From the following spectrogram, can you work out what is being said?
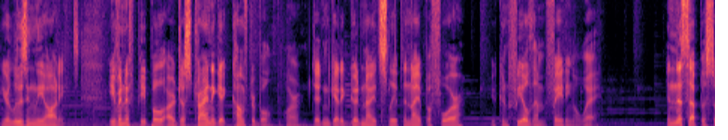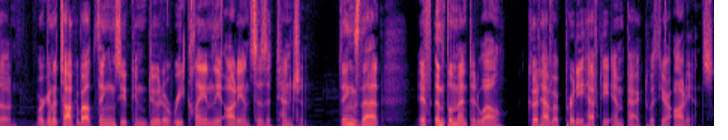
You're losing the audience. Even if people are just trying to get comfortable or didn't get a good night's sleep the night before, you can feel them fading away. In this episode, we're going to talk about things you can do to reclaim the audience's attention. Things that if implemented well, could have a pretty hefty impact with your audience.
